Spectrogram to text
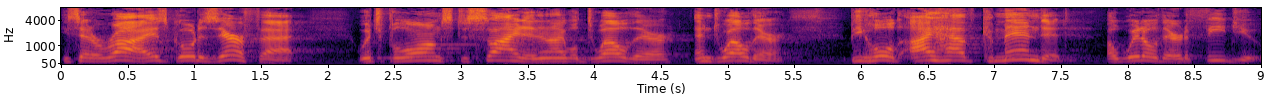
He said, Arise, go to Zarephath which belongs to Sidon, and I will dwell there and dwell there. Behold, I have commanded a widow there to feed you.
